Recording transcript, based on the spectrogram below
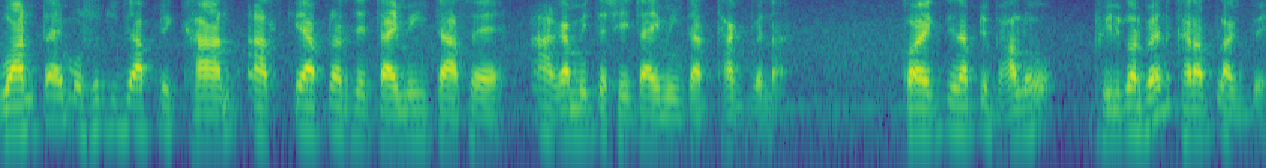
ওয়ান টাইম ওষুধ যদি আপনি খান, আজকে আপনার যে টাইমিংটা আছে, আগামীতে সেই টাইমিংটা আর থাকবে না। কয়েকদিন আপনি ভালো ফিল করবেন, খারাপ লাগবে।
